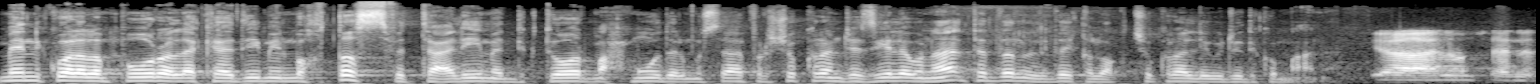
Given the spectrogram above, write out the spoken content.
من كوالالمبور الأكاديمي المختص في التعليم الدكتور محمود المسافر شكرا جزيلا ونعتذر لضيق الوقت. شكرا لوجودكم معنا. يا أهلا وسهلا.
